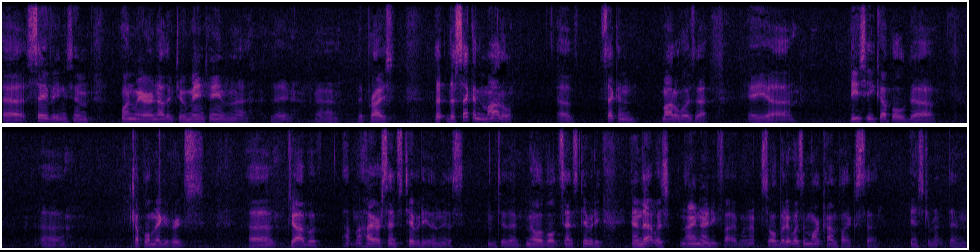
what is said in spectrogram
uh, savings in one way or another to maintain the, the, uh, the price. The, the second model of second model was a, a uh, DC coupled uh, uh, couple of megahertz uh, job of a higher sensitivity than this into the millivolt sensitivity, and that was 995 when it was sold. But it was a more complex uh, instrument than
